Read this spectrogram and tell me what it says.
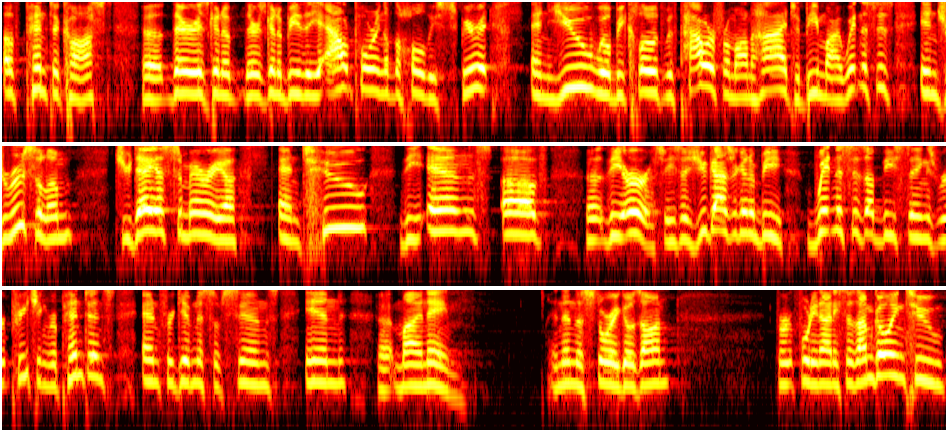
of Pentecost. Uh, there is going to there's going to be the outpouring of the Holy Spirit, and you will be clothed with power from on high to be my witnesses in Jerusalem, Judea, Samaria, and to the ends of uh, the earth. So he says, You guys are going to be witnesses of these things, re- preaching repentance and forgiveness of sins in uh, my name. And then the story goes on. For 49, he says, I'm going to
